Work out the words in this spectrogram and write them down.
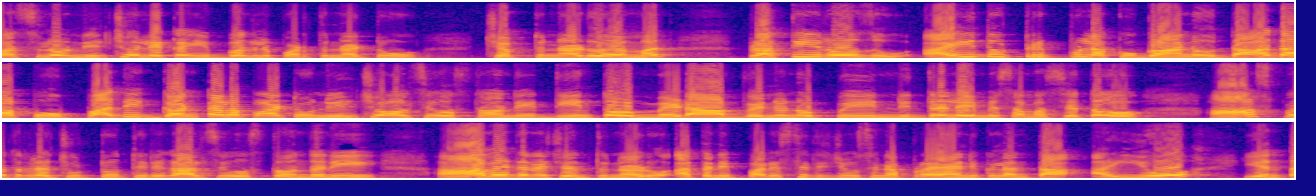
బస్సులో నిల్చోలేక ఇబ్బందులు పడుతున్నట్టు చెప్తున్నాడు అహ్మద్. ప్రతిరోజు ఐదు ట్రిప్పులకు గాను దాదాపు పది గంటల పాటు నిల్చోవాల్సి వస్తోంది. దీంతో మెడ వెన్నునొప్పి నిద్రలేమి సమస్యతో ఆసుపత్రుల చుట్టూ తిరగాల్సి వస్తోందని ఆవేదన చెందుతున్నాడు. అతని పరిస్థితి చూసిన ప్రయాణికులంతా అయ్యో ఎంత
